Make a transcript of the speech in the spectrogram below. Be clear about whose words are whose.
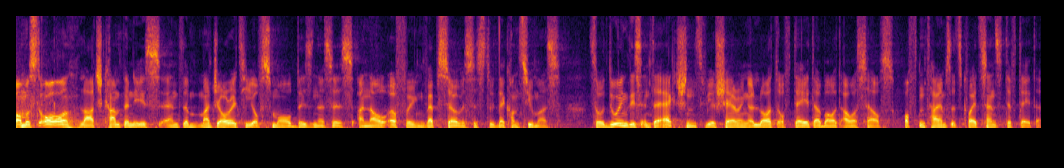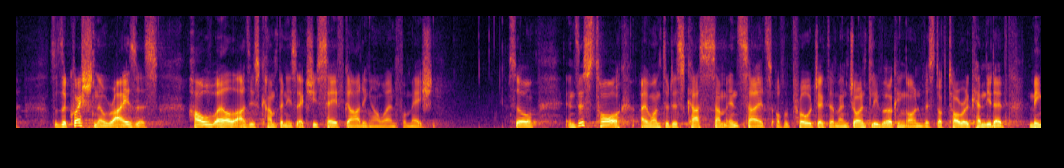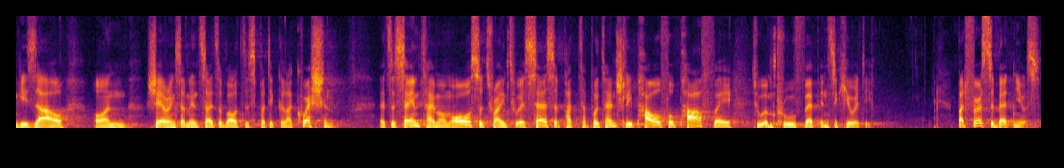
Speaker 1: Almost all large companies and the majority of small businesses are now offering web services to their consumers. So, doing these interactions, we are sharing a lot of data about ourselves. Oftentimes, it's quite sensitive data. So, the question arises how well are these companies actually safeguarding our information? So, in this talk, I want to discuss some insights of a project that I'm jointly working on with doctoral candidate Mingyi Zhao on sharing some insights about this particular question. At the same time, I'm also trying to assess a potentially powerful pathway to improve web insecurity. But first, the bad news.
